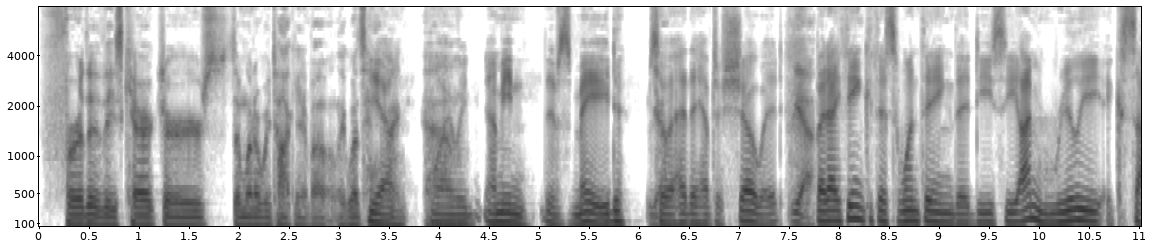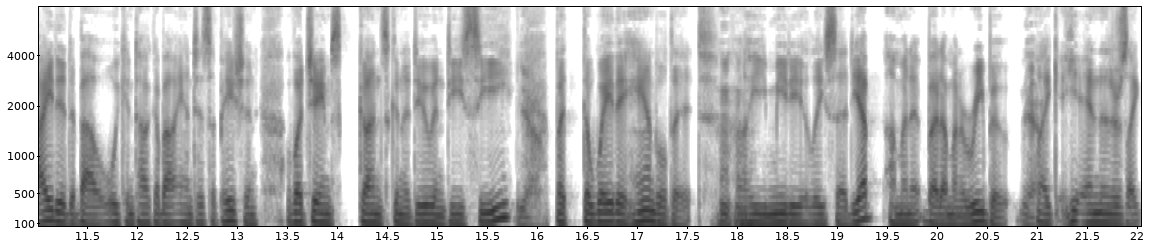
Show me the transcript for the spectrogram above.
further these characters, then what are we talking about? Like, what's Yeah. Why Um, we? I mean, it was made, so Yeah. they have to show it. yeah. But I think that's one thing that DC. I'm really excited about. We can talk about anticipation of what James Gunn's going to do in DC. yeah. But the way they handled it, Mhm. uh, he immediately said, "Yep, I'm gonna," but I'm gonna reboot. Yeah. Like he, and then there's like,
